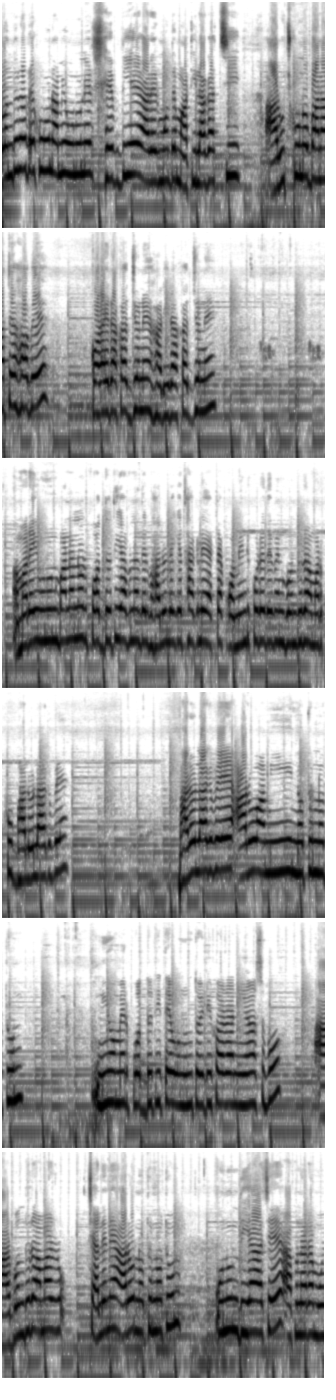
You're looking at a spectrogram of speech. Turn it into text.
বন্ধুরা দেখুন, আমি উনুনের শেপ দিয়ে আর এর মধ্যে মাটি লাগাচ্ছি। আর উচকুনো বানাতে হবে, কড়াই রাখার জন্যে, হাঁড়ি রাখার জন্যে। আমার এই উনুন বানানোর পদ্ধতি আপনাদের ভালো লেগে থাকলে একটা কমেন্ট করে দেবেন বন্ধুরা, আমার খুব ভালো লাগবে। ভালো লাগবে আরও আমি নতুন নতুন নিয়মের পদ্ধতিতে উনুন তৈরি করা নিয়ে আসব। আর বন্ধুরা, আমার চ্যানেলে আরও নতুন নতুন উনুন দেওয়া আছে, আপনারা মন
